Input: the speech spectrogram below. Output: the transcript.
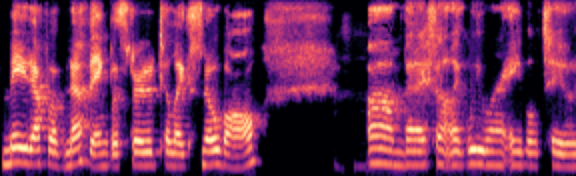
made up of nothing but started to like snowball mm-hmm. um, that I felt like we weren't able to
